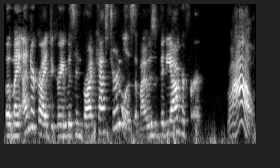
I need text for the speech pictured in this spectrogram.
but my undergrad degree was in broadcast journalism. I was a videographer. Wow.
